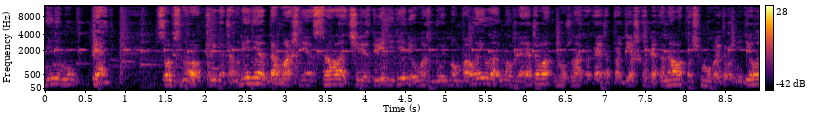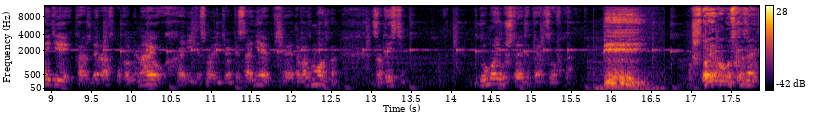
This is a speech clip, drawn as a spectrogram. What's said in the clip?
минимум 5 собственного приготовления. Домашнее сало. Через две недели у вас будет бомбалейла, но для этого нужна какая-то поддержка для канала. Почему вы этого не делаете? Каждый раз упоминаю. Ходите, смотрите в описании. Все это возможно. Затестим. Думаем, что это перцовка. Что я могу сказать?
